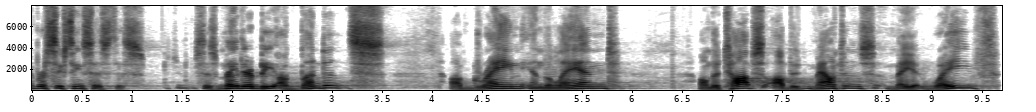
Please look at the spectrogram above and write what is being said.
And verse 16 says this it says, May there be abundance of grain in the land. On the tops of the mountains, may it wave.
